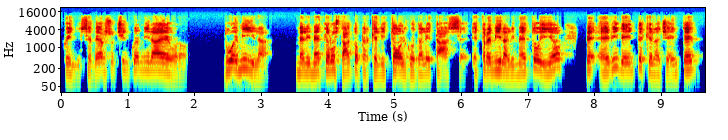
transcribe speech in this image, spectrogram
quindi se verso 5.000 euro, 2.000 me li mette lo Stato perché li tolgo dalle tasse e 3.000 li metto io, beh, è evidente che la gente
